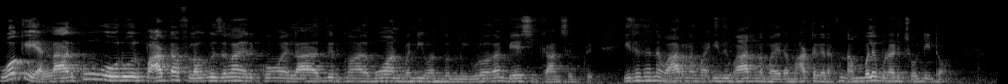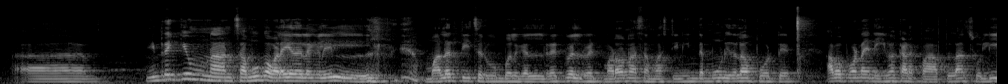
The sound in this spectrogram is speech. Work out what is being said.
ஓகே எல்லாருக்கும் ஒரு ஒரு பார்ட் ஆஃப் லவ்ஸ் எல்லாம் இருக்கும் எல்லா இது இருக்கும். அதை மூவ் ஆன் பண்ணி வந்துடணும். இவ்வளோ தான் பேசிக் கான்செப்ட் இதை தானே வாரணமாக இது வாரணமாயிரம் ஆட்டோகிராஃப் நம்மளே முன்னாடி சொல்லிட்டோம். இன்றைக்கும் நான் சமூக வலைதளங்களில் மலர் டீச்சர் கும்பல்கள் ரெட் வெல்வெட் மடோனா சமாஸ்டின் இந்த மூணு இதெல்லாம் போட்டு அப்போ போனால் இந்த இவன் கிடப்பா அப்படிலாம் சொல்லி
